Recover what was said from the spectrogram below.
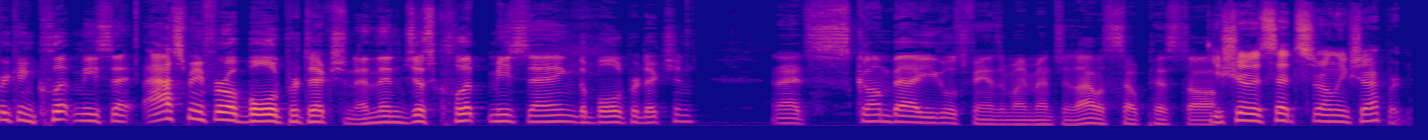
freaking clip me saying, ask me for a bold prediction, and then just clip me saying the bold prediction. And I had scumbag Eagles fans in my mentions. I was so pissed off. You should have said Sterling Shepard.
